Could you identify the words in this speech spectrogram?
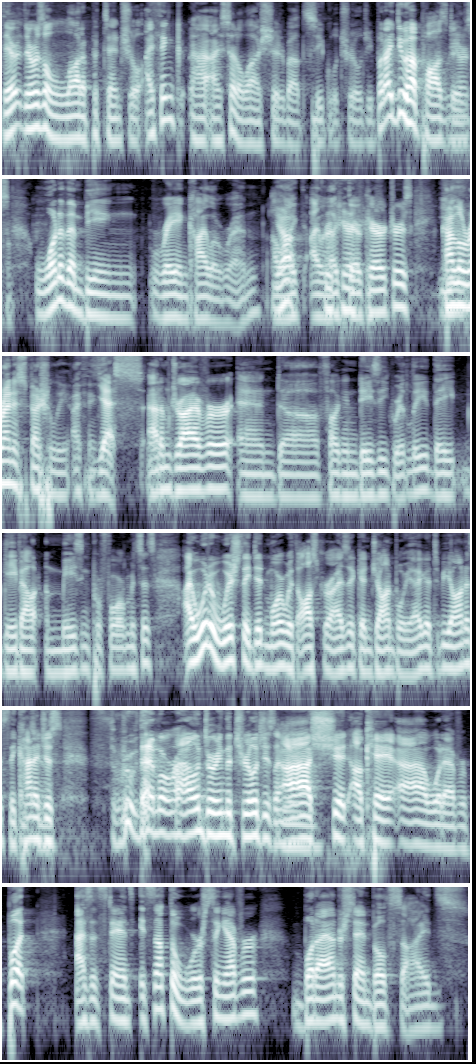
There, there was a lot of potential. I think uh, I said a lot of shit about the sequel trilogy, but I do have positives. One of them being Rey and Kylo Ren. I Yeah, like, I like their characters. Kylo Ren especially, I think. Yes, Adam Driver and uh, fucking Daisy Ridley. They gave out amazing performances. I would have wished they did more with Oscar Isaac and John Boyega. To be honest, they kind of just threw them around during the trilogy. It's like ah shit, okay, ah whatever. But as it stands, it's not the worst thing ever. But I understand both sides.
